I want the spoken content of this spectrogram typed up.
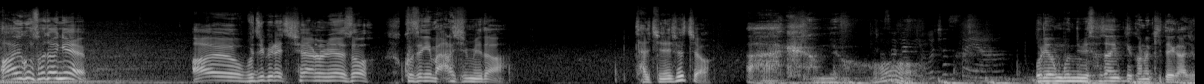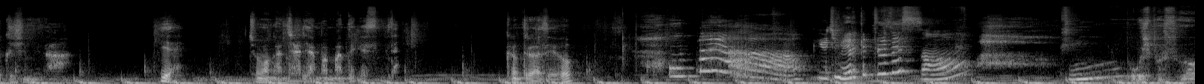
아이고 소장님. 아유 무지근의 치안을 위해서 고생이 많으십니다. 잘 지내셨죠? 아 그럼요. 우리 영부님이 사장님께 거는 기대가 아주 크십니다. 예, 조만간 자리 한번 만들겠습니다. 그럼 들어가세요. 오빠야 요즘 왜 이렇게 뜸했어? 음, 보고 싶었어.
